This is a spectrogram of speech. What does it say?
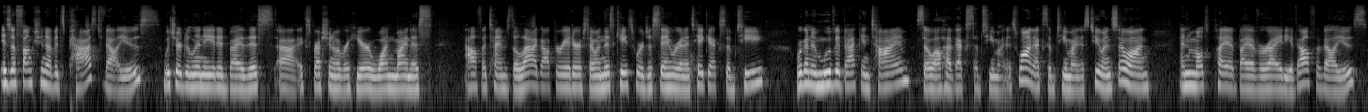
is a function of its past values, which are delineated by this uh, expression over here, 1 minus alpha times the lag operator. So in this case, we're just saying we're going to take x sub t, we're going to move it back in time. So I'll have x sub t minus 1, x sub t minus 2, and so on, and multiply it by a variety of alpha values,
